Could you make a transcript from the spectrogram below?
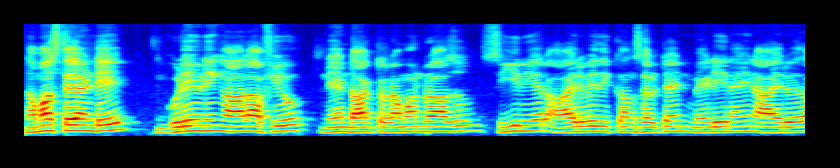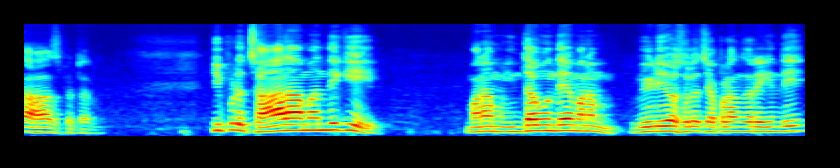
నమస్తే అండి. Good evening all of you. నేను doctor Raman Raju senior ayurvedic consultant మెడినైన్ ఆయుర్వేద హాస్పిటల్. ఇప్పుడు చాలామందికి మనం ఇంతకుముందే మనం వీడియోస్లో చెప్పడం జరిగింది.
